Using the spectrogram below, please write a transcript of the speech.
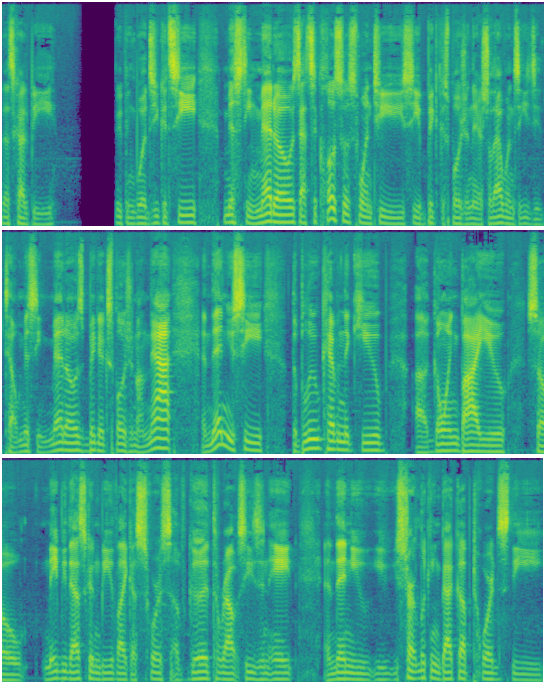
that's got to be Weeping Woods. You could see Misty Meadows. That's the closest one to you. You see a big explosion there, so that one's easy to tell. Misty Meadows, big explosion on that, and then you see the blue Kevin the Cube uh, going by you. So maybe that's going to be like a source of good throughout season eight and then you you start looking back up towards the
